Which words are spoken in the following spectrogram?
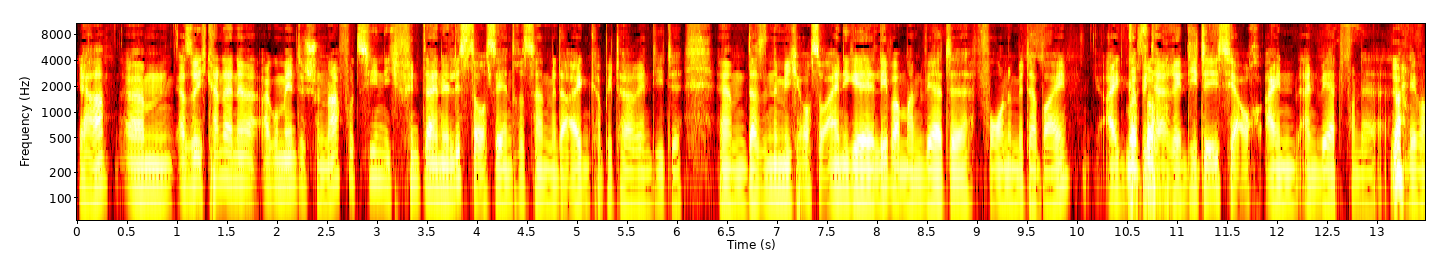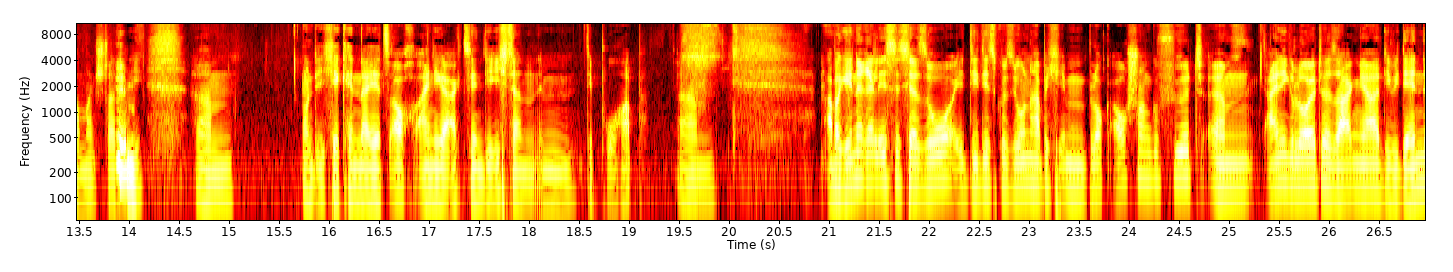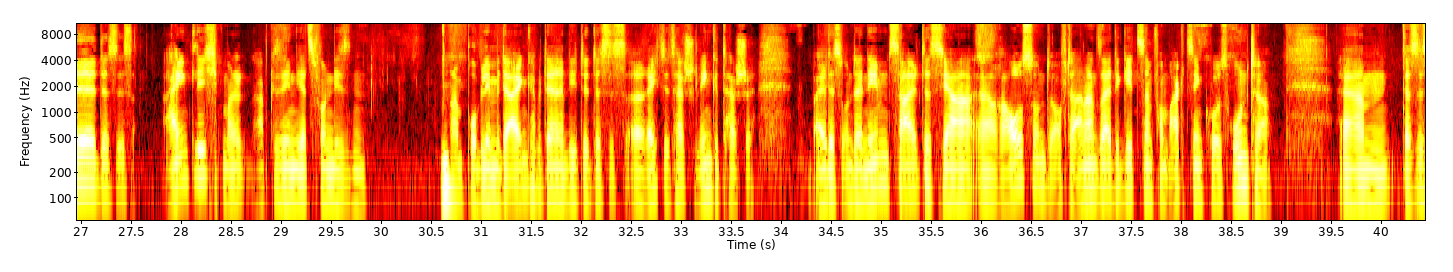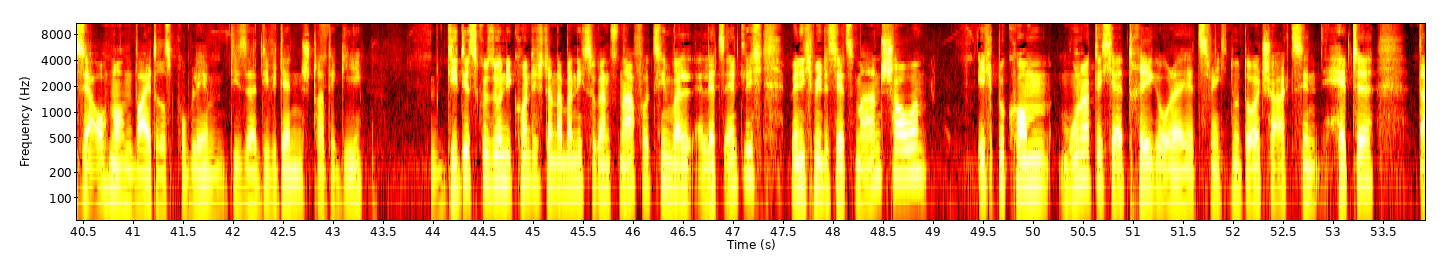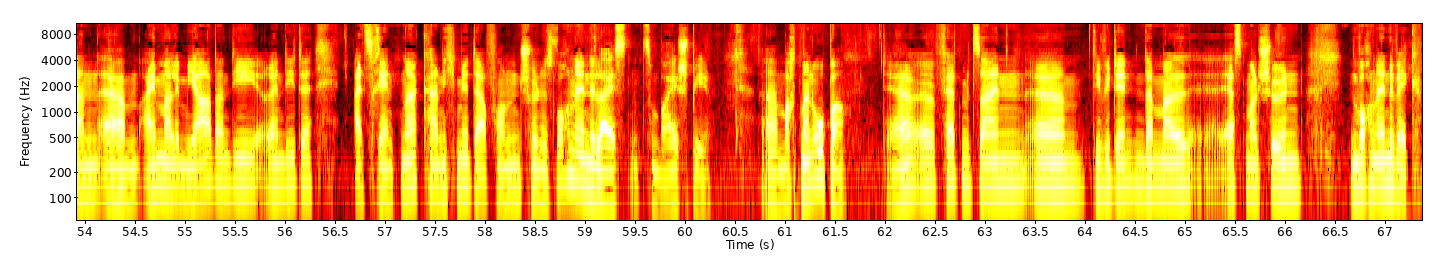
Ja, ähm, also ich kann deine Argumente schon nachvollziehen. Ich finde deine Liste auch sehr interessant mit der Eigenkapitalrendite. Ähm, da sind nämlich auch so einige Levermann-Werte vorne mit dabei. Eigenkapitalrendite ist ja auch ein, ein Wert von der ja, Levermann-Strategie. Ähm, und ich erkenne da jetzt auch einige Aktien, die ich dann im Depot habe. Ähm, aber generell ist es ja so, die Diskussion habe ich im Blog auch schon geführt. Ähm, einige Leute sagen ja, Dividende, das ist eigentlich, mal abgesehen jetzt von diesen äh, Problem mit der Eigenkapitalrendite, das ist äh, rechte Tasche, linke Tasche. Weil das Unternehmen zahlt es ja äh, raus und auf der anderen Seite geht es dann vom Aktienkurs runter. Ähm, das ist ja auch noch ein weiteres Problem dieser Dividendenstrategie. Die Diskussion, die konnte ich dann aber nicht so ganz nachvollziehen, weil letztendlich, wenn ich mir das jetzt mal anschaue, ich bekomme monatliche Erträge oder jetzt, wenn ich nur deutsche Aktien hätte, dann ähm, einmal im Jahr dann die Rendite als Rentner kann ich mir davon ein schönes Wochenende leisten, zum Beispiel. Äh, macht mein Opa. Der äh, fährt mit seinen äh, Dividenden dann mal äh, erstmal schön ein Wochenende weg.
